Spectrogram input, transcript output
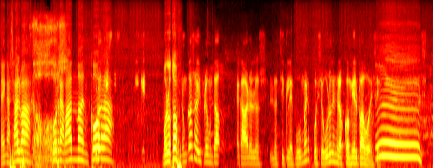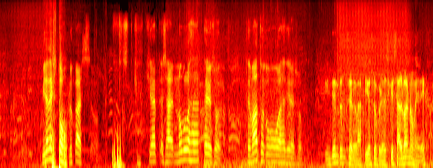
Venga, salva. Corra, Batman, corra. Molotov. ¿Nunca os habéis preguntado si acabaron los, los chicles boomer? Pues seguro que se los comió el pavo ese. Eh, Mirad esto. Lucas. que- que- o sea, no vuelvas a hacer eso. Te mato como vas a decir eso. Intento ser gracioso, pero es que Salva no me deja.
